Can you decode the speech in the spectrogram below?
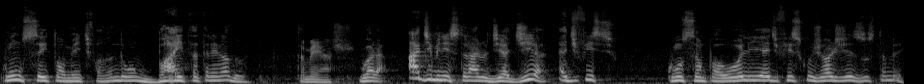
conceitualmente falando, é um baita treinador. Também acho. Agora, administrar o dia a dia é difícil com o São Paulo e é difícil com o Jorge Jesus também.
